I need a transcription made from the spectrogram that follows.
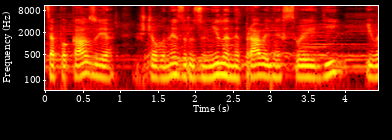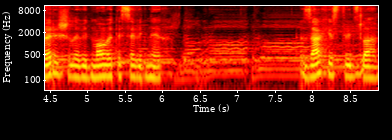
Це показує, що вони зрозуміли неправильних своїх дій і вирішили відмовитися від них. Захист від зла.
